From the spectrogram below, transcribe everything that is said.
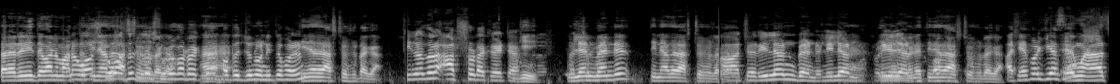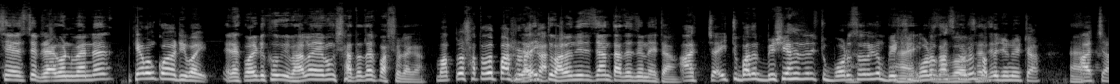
তারা এটা নিতে পারেন মানে মাত্র তিন হাজার আটশো টাকা। ছোটখাটো হ্যাঁ, তাদের জন্য নিতে পারেন। তিন হাজার আটশো টাকা। তিন হাজার আটশো টাকা এটা। জি রিলায়েন্স ব্র্যান্ডের তিন হাজার আটশো টাকা। আচ্ছা রিলায়ন ব্র্যান্ড রিলায়ন রিলায়ন তিন হাজার আটশো টাকা। আচ্ছা এরপর কি আছে? এবং আছে হচ্ছে ড্রাগন ব্র্যান্ডের কেমন কোয়ালিটি ভাই? এটা কোয়ালিটি খুবই ভালো এবং সাত হাজার পাঁচশো টাকা। মাত্র সাত হাজার পাঁচশো টাকা? একটু ভালো নিতে চান তাদের জন্য এটা। আচ্ছা একটু বাজার বেশি আছে একটু বড় সাইজ বেশি হ্যাঁ, বড় কাজ করবেন তাদের জন্য এটা। হ্যাঁ। আচ্ছা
